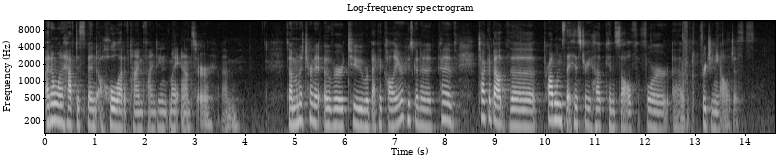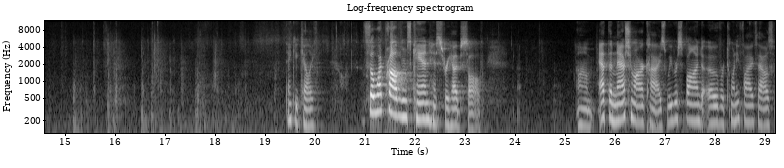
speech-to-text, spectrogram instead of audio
I don't want to have to spend a whole lot of time finding my answer. Um, so I'm going to turn it over to Rebecca Collier, who's going to kind of talk about the problems that History Hub can solve for, uh, for genealogists. Thank you, Kelly. So what problems can History Hub solve? Um, at the National Archives, we respond to over 25,000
